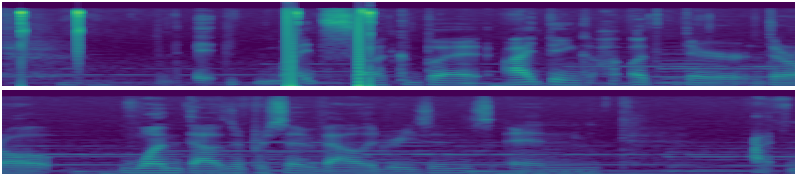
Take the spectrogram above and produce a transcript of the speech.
it might suck, but I think uh, they're they're all 1000% valid reasons and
